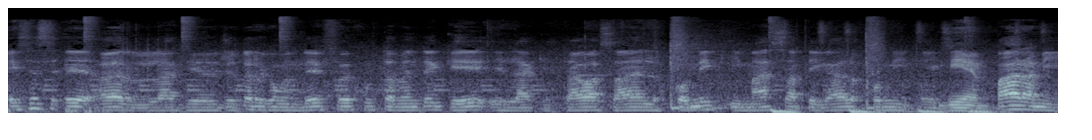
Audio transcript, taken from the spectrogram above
Esa es, eh, a ver, la que yo te recomendé fue justamente que es la que está basada en los cómics y más apegada a los cómics. Bien. Para mí,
